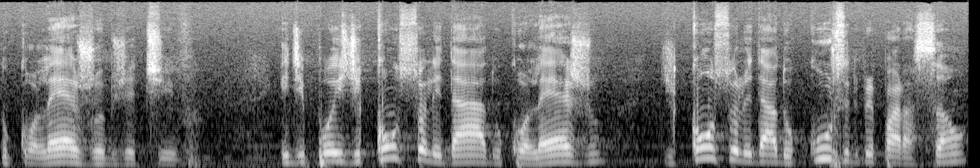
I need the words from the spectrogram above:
no colégio objetivo. E depois de consolidado o colégio, de consolidado o curso de preparação,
